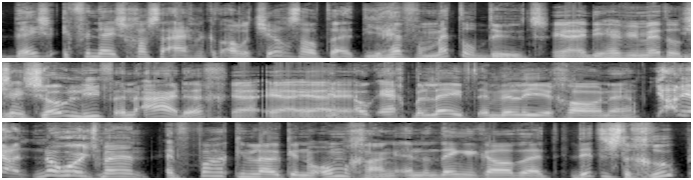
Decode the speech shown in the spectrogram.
deze, ik vind deze gasten eigenlijk het allerchillst altijd. Die heavy metal dudes. Ja, die heavy metal. Die zijn dudes. zo lief en aardig. Ja, ja, ja. En ja. ook echt beleefd en willen je gewoon... eh, ja, ja, no worries man. En fucking leuk in de omgang. En dan denk ik altijd, dit is de groep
